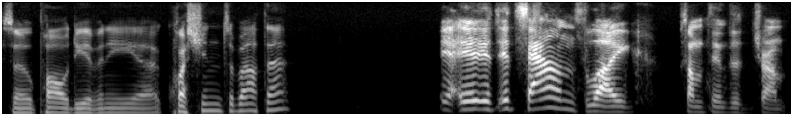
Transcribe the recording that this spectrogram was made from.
So Paul, do you have any uh, questions about that? Yeah, it, it sounds like something the Trump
